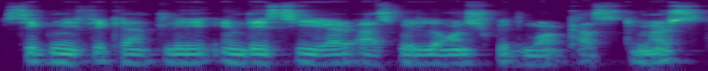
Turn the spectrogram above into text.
significantly in this year as we launch with more customers.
